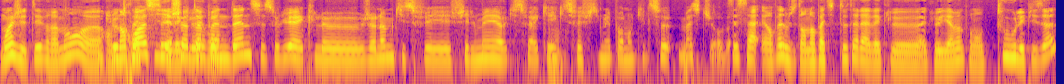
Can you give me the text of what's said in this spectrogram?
moi j'étais vraiment euh, en le 3, empathie c'est avec Shut le Up héros. and Dance, c'est celui avec le jeune homme qui se fait filmer, euh, qui se fait hacker, Mm. qui se fait filmer pendant qu'il se masturbe. C'est ça, et en fait j'étais en empathie totale avec le, avec le gamin pendant tout l'épisode,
